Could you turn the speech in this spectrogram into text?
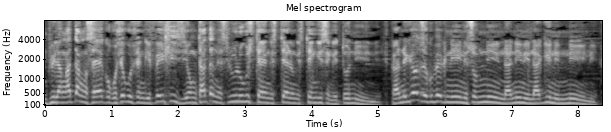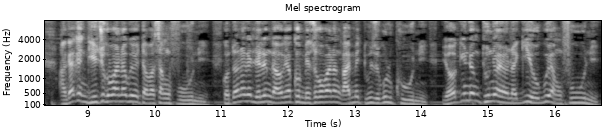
ngiphila ngathi angisekho kuhle kuhle ngife ihliziyo ngithatha nesilulu ukusithenga isithelo ngisithengise ngetonini kanti kuyoze kube kunini somnini nanini nakini nini angekhe ngitsho kobana kuyethu abasangifuni kodwana ngendlela engawo kuyakhombisa kobana ngami eduze kulukhuni yoke into engithunywa yona kiyo ukuya ngifuni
